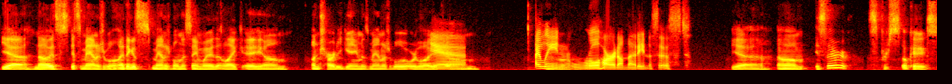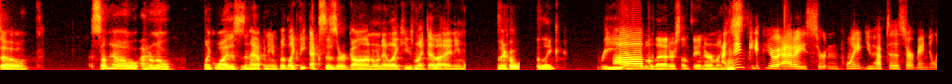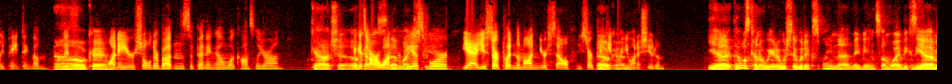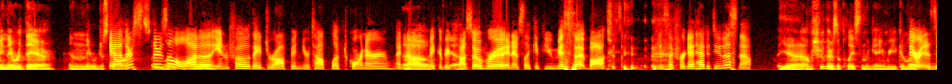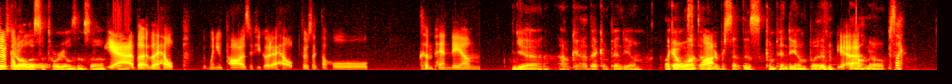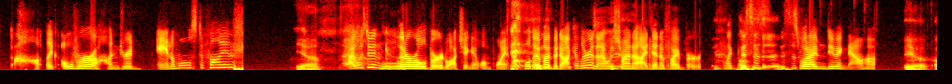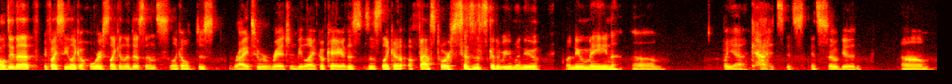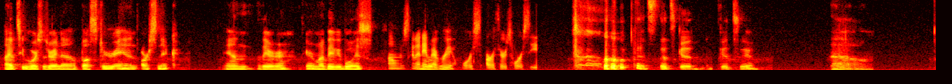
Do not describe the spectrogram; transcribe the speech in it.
Yeah, no, it's it's manageable. I think it's manageable in the same way that like a um Uncharted game is manageable or like Yeah. um I lean Uh, real hard on that aim assist. yeah. Um is there okay, so somehow I don't know like why this isn't happening, but like the X's are gone when I like use my Deadeye anymore. Is there a way to like re-enable Um, that or something or am I I just think if you're at a certain point, you have to start manually painting them with Oh, okay. one of your shoulder buttons, depending on what console you're on. Gotcha. I think okay, so R1 that for might just be PS4. Yeah, you start putting them on yourself. You start picking Okay. when you want to shoot them. Yeah, that was kind of weird. I wish they would explain that maybe in some way because yeah, I mean they were there and they were just Yeah, gone, there's so there's I'm a like, lot of info they drop in your top left corner and not Oh, make a big yeah. fuss over it. And it's like if you miss that box, it's like, I I forget how to do this now. Yeah, I'm sure there's a place in the game where you can like There is, look there's at all those tutorials and stuff. Yeah, the the help when you pause if you go to help, there's like the whole compendium. Yeah. Oh god, that compendium. Like I want a 100% this compendium, but yeah. I don't know. there's like like over a hundred animals to find. Yeah. I was doing God. literal bird watching at one point. I pulled out my binoculars and I was trying to identify birds. I'm like, I'll this is that. this is what I'm doing now, huh? Yeah, I'll do that if I see like a horse like in the distance. Like I'll just ride to a ridge and be like, okay, this is this like a, a fast horse? is this gonna be my new my new main? Um, but yeah, God, it's it's it's so good. Um, I have two horses right now, Buster and Arsenic, and they're they're my baby boys. I'm just gonna name Love 'em. every horse Arthur's horsey. that's that's good. That's good too. Oh.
